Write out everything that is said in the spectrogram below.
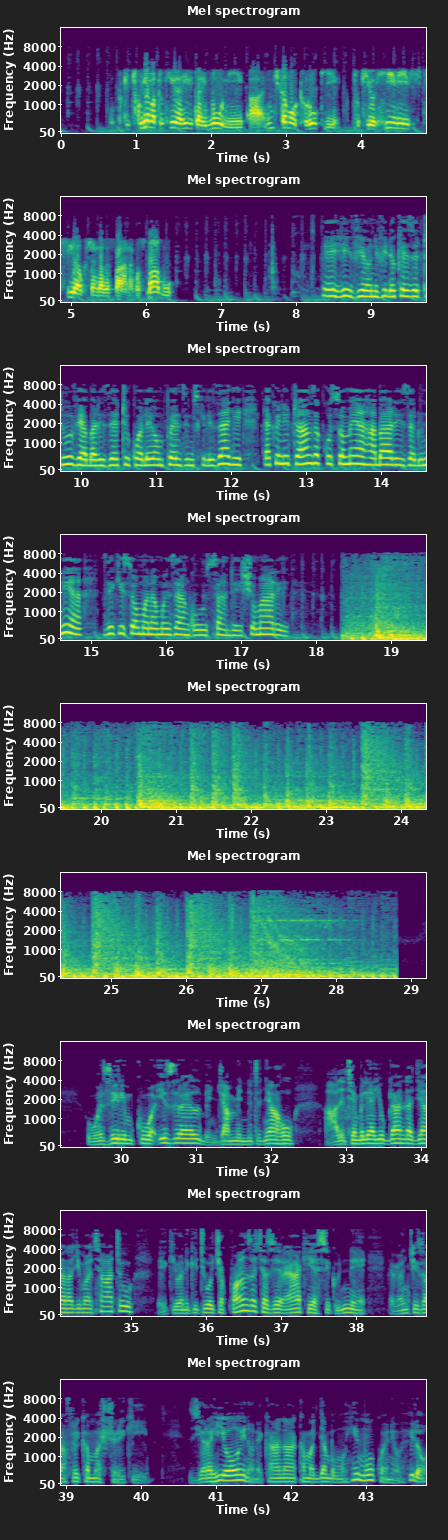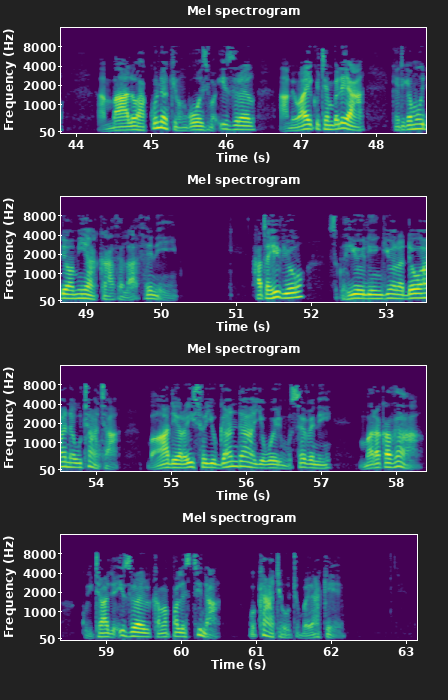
Tukichukulia matukio ya hivi karibuni, uh, nchi kama Uturuki, tukio hili si la kushangaza sana kwa sababu Eh, hivyo ni vidokezo tu vya habari zetu kwa leo, mpenzi msikilizaji, lakini tutaanza kusomea habari za dunia zikisomwa na mwenzangu Sande Shomari. Waziri Mkuu wa Israel Benjamin Netanyahu alitembelea Uganda jana Jumatatu, ikiwa ni kituo cha kwanza cha ziara yake ya siku nne katika nchi za Afrika Mashariki. Ziara hiyo inaonekana kama jambo muhimu kwa eneo hilo ambalo hakuna kiongozi wa Israel amewahi kutembelea katika muda wa miaka thelathini. Hata hivyo, siku hiyo iliingiwa na doa na utata baada ya rais wa Uganda Yoweri Museveni mara kadhaa kuitaja Israel kama Palestina wakati wa hotuba yake.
